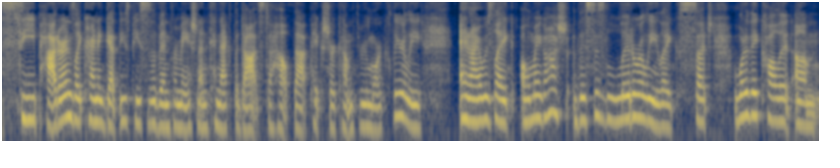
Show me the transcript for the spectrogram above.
see patterns, like kind of get these pieces of information and connect the dots to help that picture come through more clearly. And I was like, oh my gosh, this is literally like such, what do they call it? Um,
